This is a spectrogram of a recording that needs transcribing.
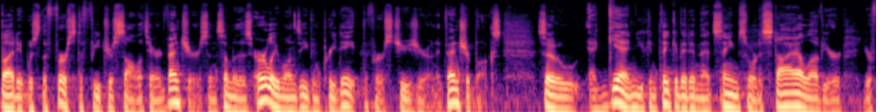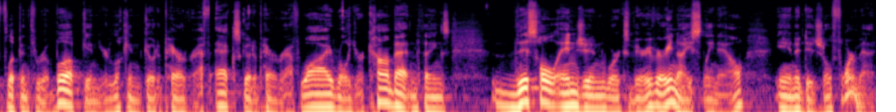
but it was the first to feature solitaire adventures. And some of those early ones even predate the first Choose Your Own Adventure books. So again, you can think of it in that same sort of style of you're, you're flipping through a book and you're looking, go to paragraph X, go to paragraph Y, roll your combat and things. This whole engine works very, very nicely now in a digital format.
